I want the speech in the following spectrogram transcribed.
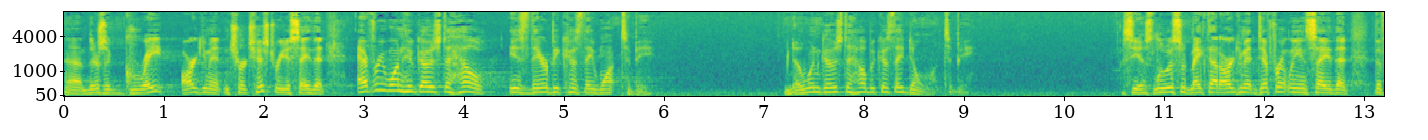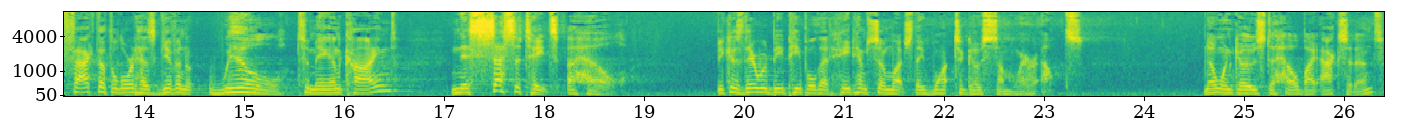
uh, there's a great argument in church history to say that everyone who goes to hell is there because they want to be. No one goes to hell because they don't want to be. C.S. Lewis would make that argument differently and say that the fact that the Lord has given will to mankind necessitates a hell because there would be people that hate him so much they want to go somewhere else. No one goes to hell by accident.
